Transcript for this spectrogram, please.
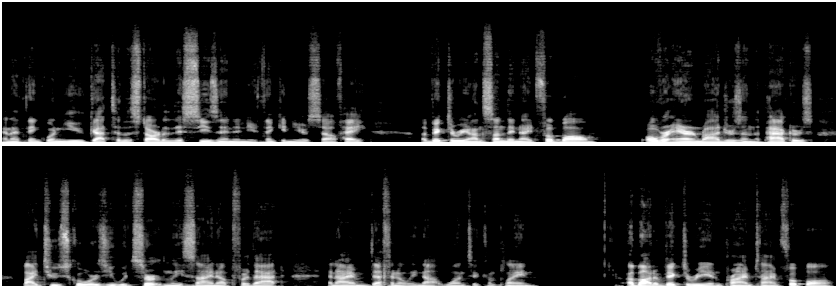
And I think when you got to the start of this season and you're thinking to yourself, "Hey, a victory on Sunday Night Football over Aaron Rodgers and the Packers by two scores, you would certainly sign up for that. And I am definitely not one to complain about a victory in primetime football,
